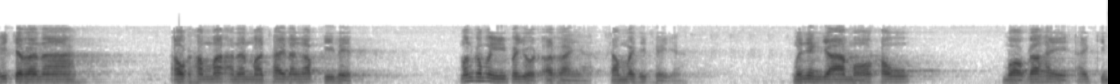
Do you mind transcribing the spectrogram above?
พิจารณา เอาธรรมะอันนั้นมาใช้ระงับกิเลสมันก็ไม่มีประโยชน์อะไร อะจำไว้เฉยๆเหมือนอย่างยาหมอเขา บอกแล้วให้ให้กิน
